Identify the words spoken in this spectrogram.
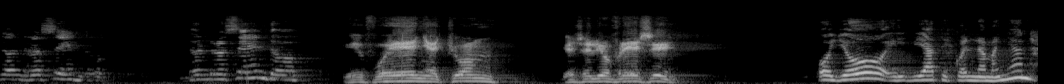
Don Rosendo. Don Rosendo. ¿Qué fue, ñachón? ¿Qué se le ofrece? ¿Oyó el viático en la mañana?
